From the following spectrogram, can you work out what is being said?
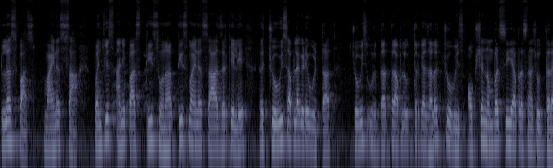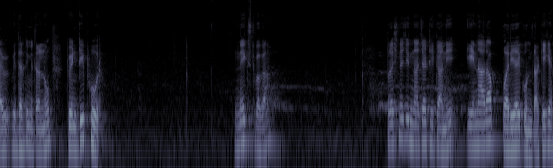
प्लस पाच मायनस सहा. पंचवीस आणि पाच तीस होणार. तीस मायनस सहा जर केले तर चोवीस आपल्याकडे उरतात. चोवीस उरतात तर आपलं उत्तर काय झालं? चोवीस. ऑप्शन नंबर सी या प्रश्नाचे उत्तर आहे विद्यार्थी मित्रांनो. ट्वेंटी फोर नेक्स्ट बघा. प्रश्नचिन्हाच्या ठिकाणी येणारा पर्याय कोणता? ठीक आहे?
